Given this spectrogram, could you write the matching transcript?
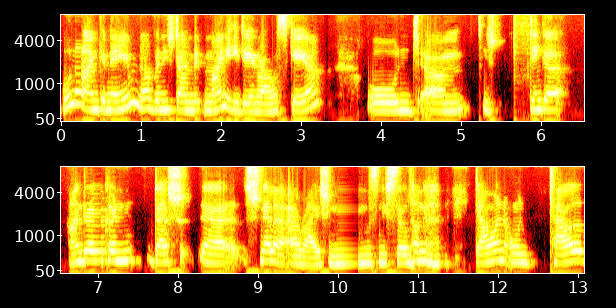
unangenehm, ne, wenn ich dann mit meinen Ideen rausgehe. Und ähm, ich denke, andere können das äh, schneller erreichen, muss nicht so lange dauern. Und Teil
